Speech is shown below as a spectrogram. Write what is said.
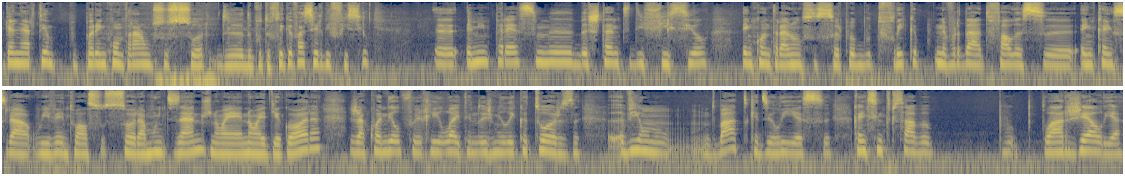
Ganhar tempo para encontrar um sucessor de, de Bouteflika vai ser difícil? Uh, a mim parece-me bastante difícil encontrar um sucessor para Bouteflika. Na verdade, fala-se em quem será o eventual sucessor há muitos anos, não é, não é de agora. Já quando ele foi reeleito em 2014, havia um debate, quer dizer, lia-se quem se interessava pela Argélia,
